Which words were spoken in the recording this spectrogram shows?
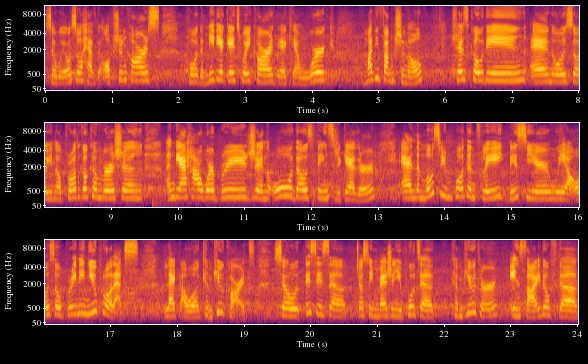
So we also have the option cards called the media gateway card that can work multifunctional transcoding and also you know protocol conversion and the hardware bridge and all those things together. And most importantly this year we are also bringing new products like our compute cards. So this is a, just imagine you put a computer inside of the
